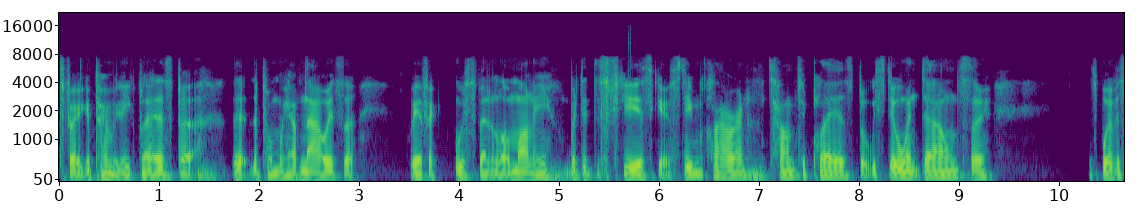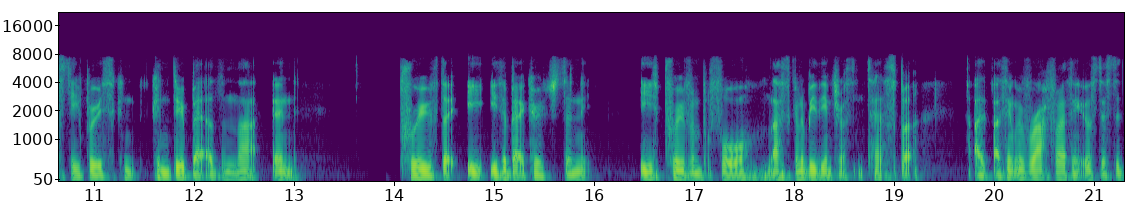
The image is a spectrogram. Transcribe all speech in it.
to very good Premier League players. But the the problem we have now is that we have a, we've spent a lot of money. We did this a few years ago, Steve McClaren, talented players, but we still went down. So it's whether Steve Bruce can can do better than that and prove that he, he's a better coach than he's proven before. That's going to be the interesting test. But I, I think with Rafa, I think it was just a,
